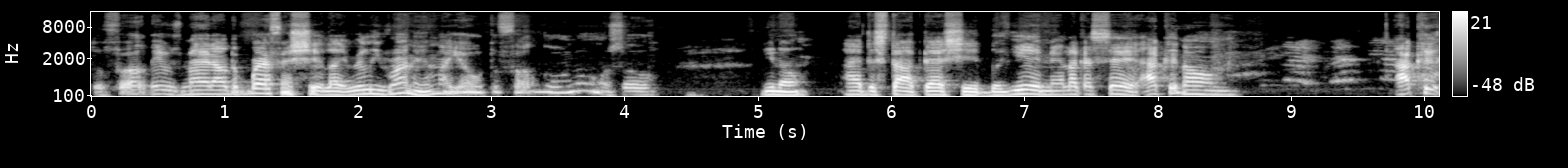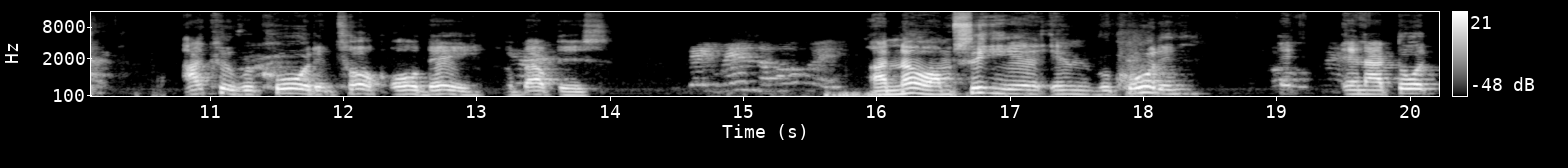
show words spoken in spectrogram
The fuck, they was mad out the breath and shit, like really running. I'm like, yo, what the fuck going on? So, you know, I had to stop that shit. But yeah, man, like I said, I could um I could I could record and talk all day about this. I know. I'm sitting here and recording, and I thought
